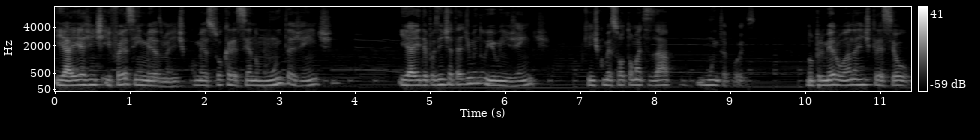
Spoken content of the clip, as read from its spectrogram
E aí a gente. E foi assim mesmo. A gente começou crescendo muita gente. E aí depois a gente até diminuiu em gente. Porque a gente começou a automatizar muita coisa. No primeiro ano a gente cresceu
